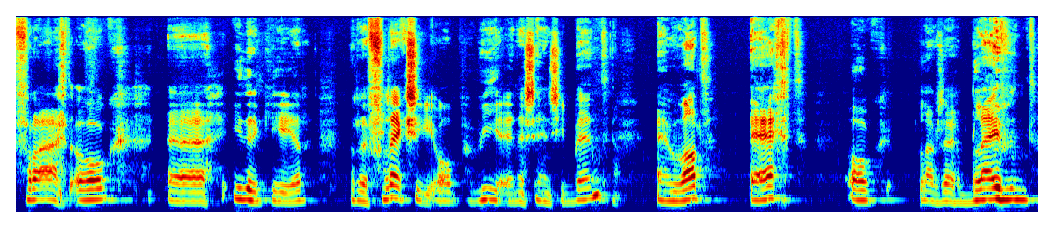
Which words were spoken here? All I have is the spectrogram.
vraagt ook eh, iedere keer reflectie op wie je in essentie bent en wat echt ook, laten we zeggen, blijvend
